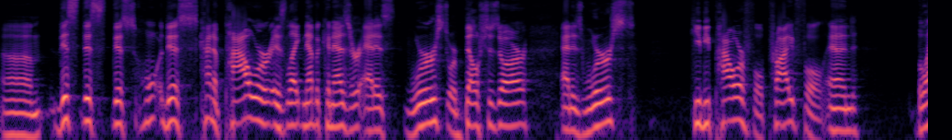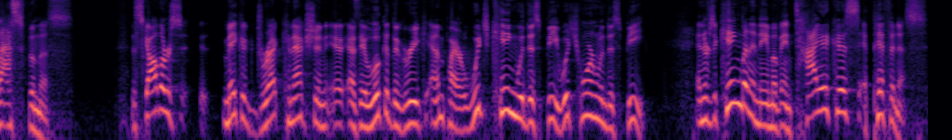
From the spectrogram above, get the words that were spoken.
Um, this, this, this, this kind of power is like Nebuchadnezzar at his worst, or Belshazzar at his worst. He'd be powerful, prideful, and blasphemous. The scholars make a direct connection as they look at the Greek Empire. Which king would this be? Which horn would this be? And there's a king by the name of Antiochus Epiphanes,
